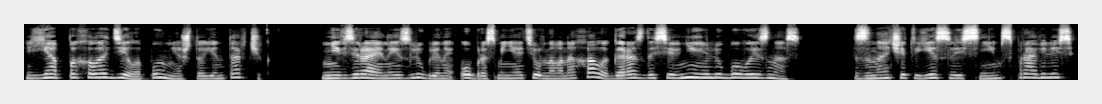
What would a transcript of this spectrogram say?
Я похолодела, помня, что янтарчик невзирая на излюбленный образ миниатюрного нахала, гораздо сильнее любого из нас. Значит, если с ним справились,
